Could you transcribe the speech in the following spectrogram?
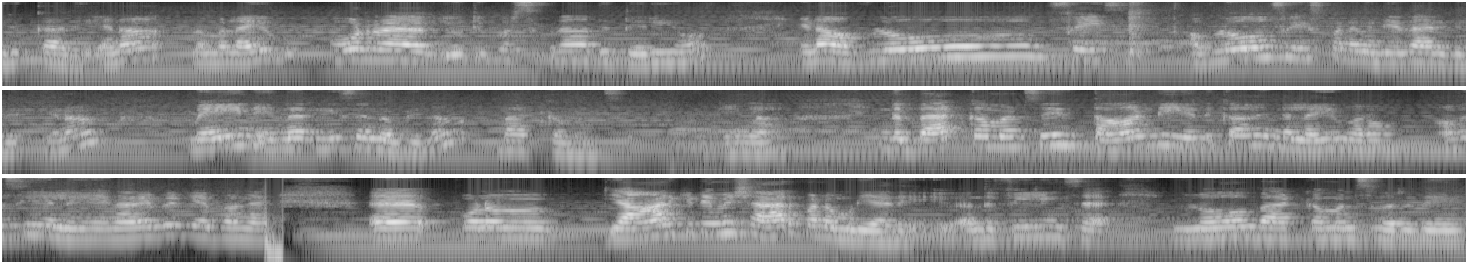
இருக்காது. ஏன்னா நம்ம லைவ் போடுற யூடியூபர்ஸுக்கு தான் அது தெரியும். ஏன்னா அவ்வளோ ஃபேஸ் அவ்வளோ ஃபேஸ் பண்ண வேண்டியதாக இருக்குது. ஏன்னா மெயின் என்ன ரீசன் அப்படின்னா பேட் கமெண்ட்ஸ் ஓகேங்களா? இந்த பேட் கமெண்ட்ஸையும் தாண்டி எதுக்காக இந்த லைவ் வரும் அவசியம் இல்லையே. நிறைய பேர் கேட்பாங்க அஹ் இப்போ நம்ம யார்கிட்டயுமே ஷேர் பண்ண முடியாது. அந்த ஃபீலிங்ஸை இவ்வளோ பேட் கமெண்ட்ஸ் வருது.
